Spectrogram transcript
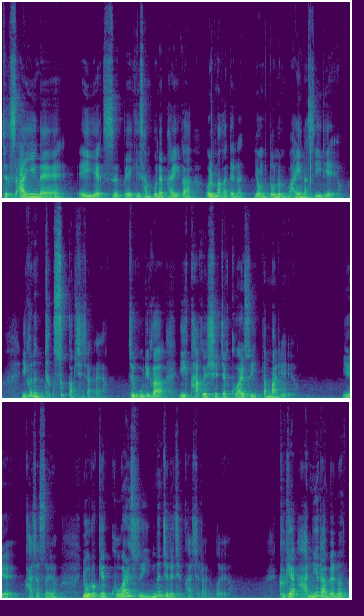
즉 사인의 ax 빼기 3분의 파이가 얼마가 되는 0 또는 마이너스 1이에요. 이거는 특수값이잖아요. 즉 우리가 이 각을 실제 구할 수 있단 말이에요. 이해 가셨어요? 요렇게 구할 수 있는지를 체크하시라는 거예요. 그게 아니라면은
